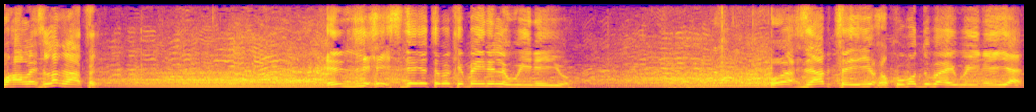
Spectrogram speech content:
Waxaa la isla qaatay in siddeed iyo tobanka mayna la weyneeyo oo axsaabta iyo xukuumadduba ay weyneeyaan.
